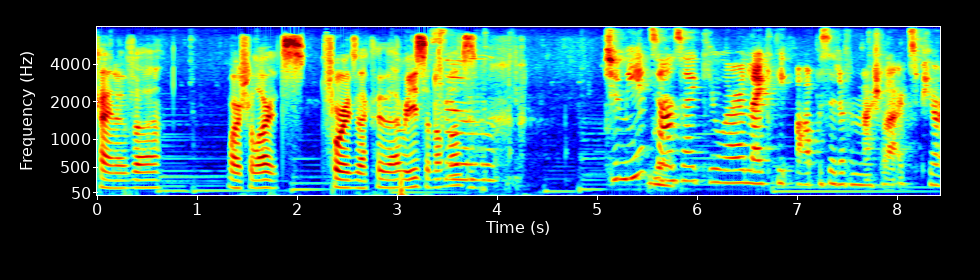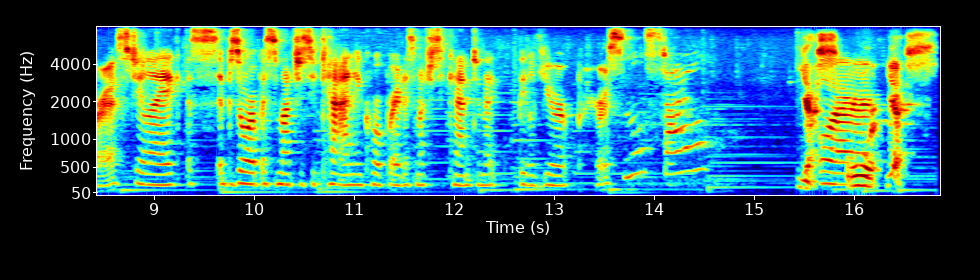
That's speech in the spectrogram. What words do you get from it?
kind of uh, martial arts for exactly that reason almost. So, to me, it Right. sounds like you are like the opposite of a martial arts purist. You like s- absorb as much as you can, incorporate as much as you can to like build your personal style. Yes, Or- or yes,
